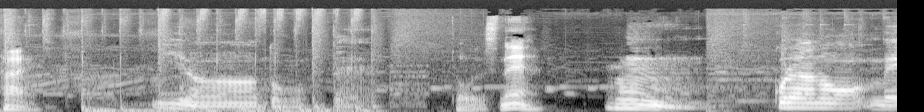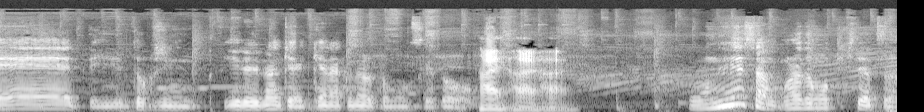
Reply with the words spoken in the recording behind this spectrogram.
はい。いいなぁと思ってそうですね。うんこれあの「めー」って入れてほしい入れなきゃいけなくなると思うんですけど、はいはいはい。お姉さんこの間持ってきたやつだ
